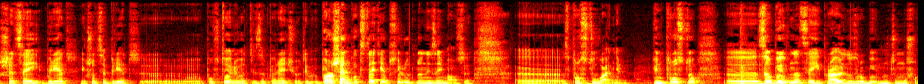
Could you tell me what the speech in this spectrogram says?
ще цей бред, якщо це бред, е, повторювати, заперечувати? Порошенко, кстати, абсолютно не займався е, спростуванням. Він просто е, забив на це і правильно зробив. Ну тому що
